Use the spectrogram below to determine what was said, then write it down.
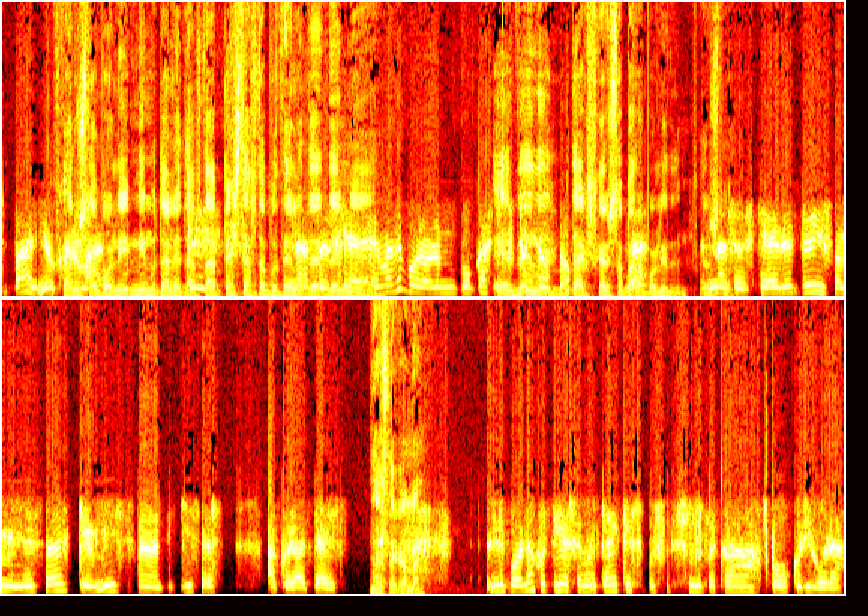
σπάνιο Ευχαριστώ πολύ. Μην μου τα λέτε αυτά. Πέστε αυτό που θέλετε. Να δεν, είναι... ε, δεν μπορώ να μην πω κάτι. Ε, δεν, δεν, εντάξει, ευχαριστώ πάρα πολύ. Ευχαριστώ. Να σας χαίρετε η φαμίλια σας και εμείς οι φανατικοί σας ακροατές. Να είστε καλά. Λοιπόν, έχω τρία θέματα και θα προσπαθήσω να τα πω γρήγορα.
